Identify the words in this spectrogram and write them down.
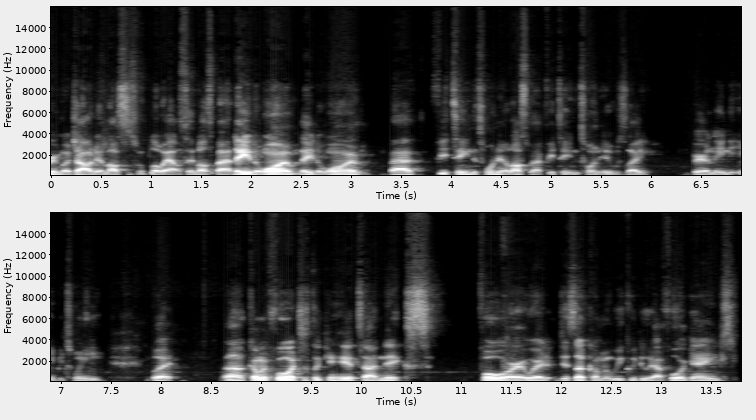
pretty much all their losses were blowouts. They lost by they either won, they either won by 15 to 20 or lost by 15 to 20. It was like barely in between. But uh coming forward, just looking ahead to our next four, where this upcoming week we do have four games.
